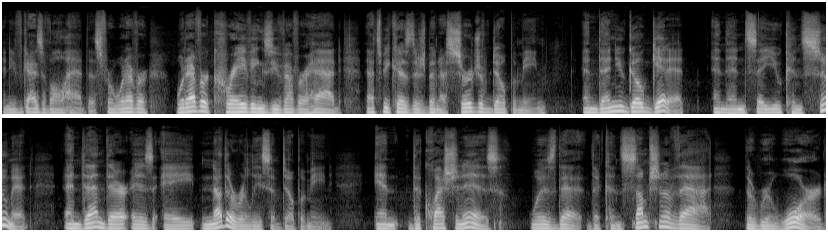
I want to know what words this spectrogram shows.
And you guys have all had this for whatever whatever cravings you've ever had. That's because there's been a surge of dopamine, and then you go get it, and then say you consume it, and then there is a, another release of dopamine. And the question is, was that the consumption of that, the reward,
